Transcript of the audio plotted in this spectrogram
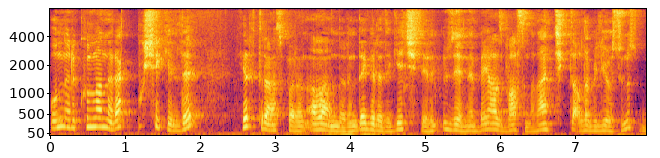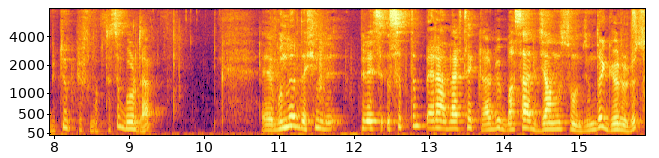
Onları kullanarak bu şekilde yarı transparan alanların, degrade geçişlerin üzerine beyaz basmadan çıktı alabiliyorsunuz. Bütün püf noktası burada. Ee, bunları da şimdi presi ısıttım. Beraber tekrar bir basar canlı sonucunda görürüz.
